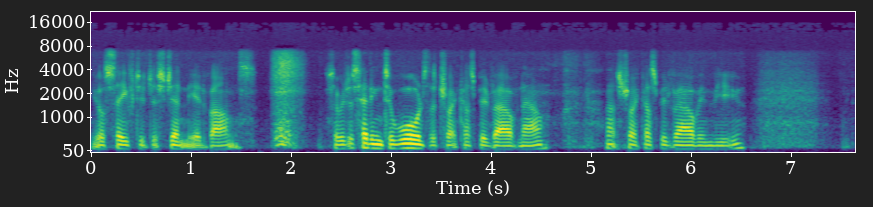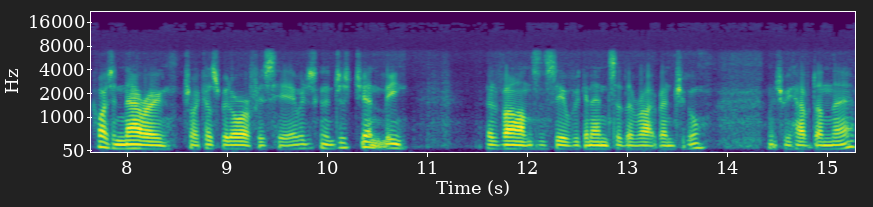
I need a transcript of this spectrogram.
you're safe to just gently advance. So we're just heading towards the tricuspid valve now. That's tricuspid valve in view. Quite a narrow tricuspid orifice here. We're just going to just gently advance and see if we can enter the right ventricle, which we have done there.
